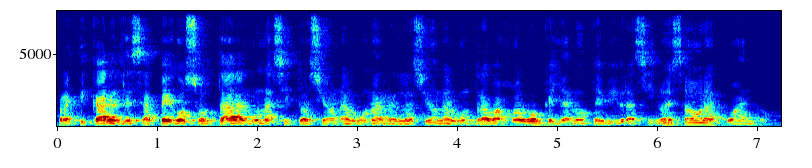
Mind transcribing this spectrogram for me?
practicar el desapego, soltar alguna situación, alguna relación, algún trabajo, algo que ya no te vibra. Si no es ahora, ¿cuándo?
